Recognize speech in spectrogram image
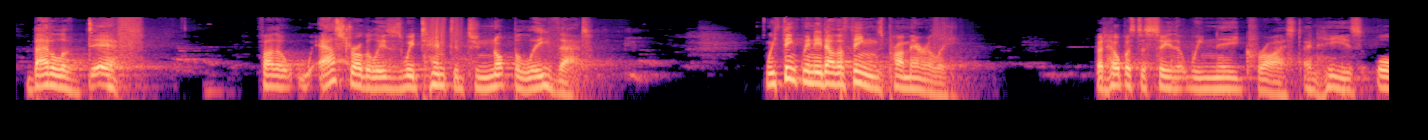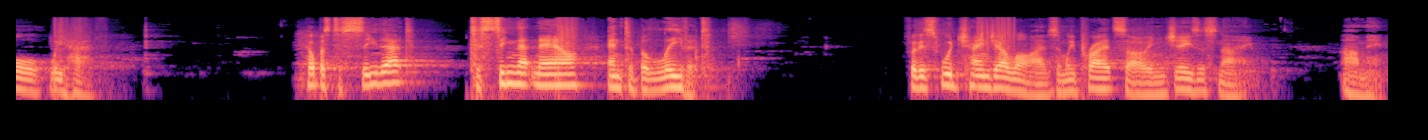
battle of death. Father, our struggle is, is we're tempted to not believe that. We think we need other things primarily. But help us to see that we need Christ and He is all we have. Help us to see that, to sing that now, and to believe it. For this would change our lives, and we pray it so in Jesus' name. Amen.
